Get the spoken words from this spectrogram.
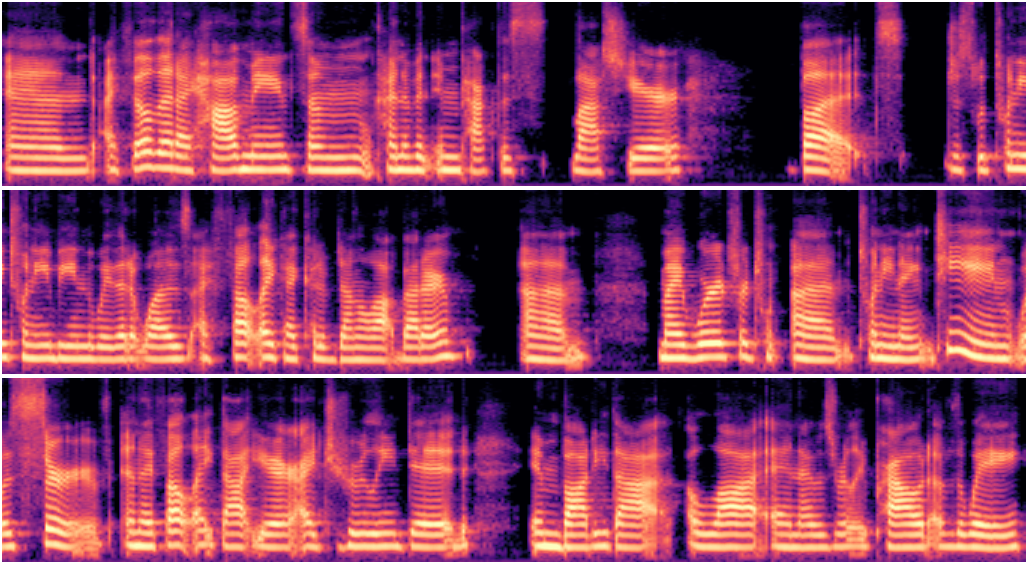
And I feel that I have made some kind of an impact this last year. But just with 2020 being the way that it was, I felt like I could have done a lot better. Um, my word for tw- um, 2019 was serve. And I felt like that year I truly did embody that a lot. And I was really proud of the way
